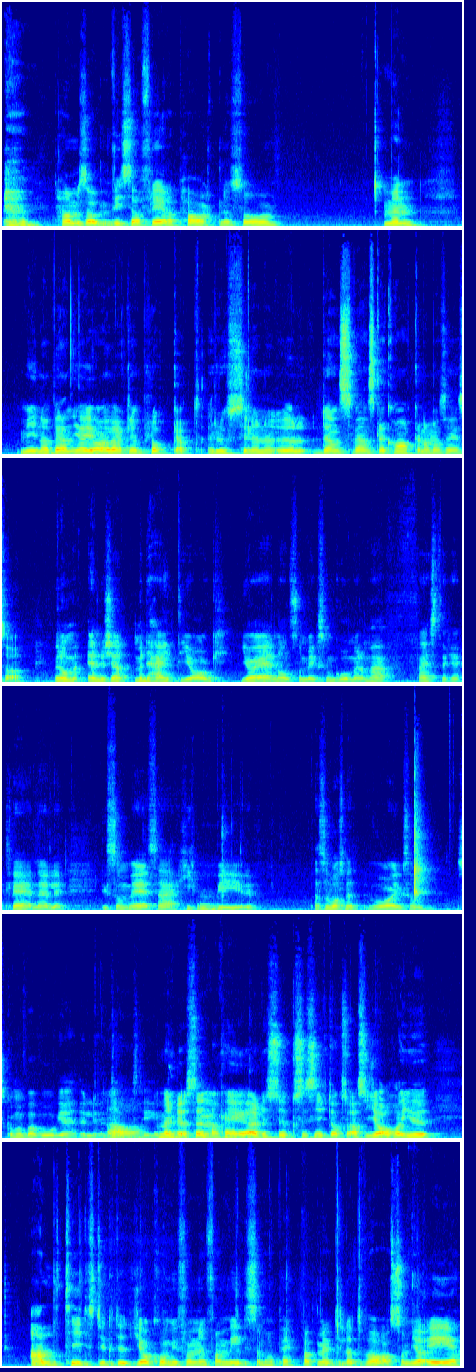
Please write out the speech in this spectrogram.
Ja men så, vissa har flera partners och... Men mina vänner, ja, jag har verkligen plockat russinen ur den svenska kakan om man säger så. Men om ändå känner men det här är inte jag. Jag är någon som liksom går med de här färgstarka kläderna eller liksom är så här hippie. Mm. Alltså vad som är, vad liksom, ska man bara våga eller ta Ja, men det, sen man kan ju göra det successivt också. Alltså jag har ju alltid stuckit ut. Jag kommer ju från en familj som har peppat mig till att vara som jag är.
